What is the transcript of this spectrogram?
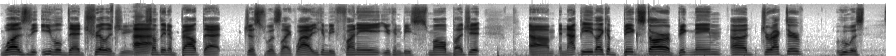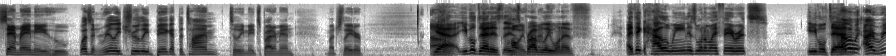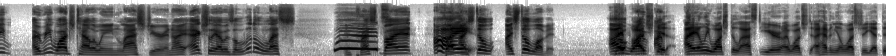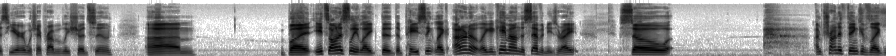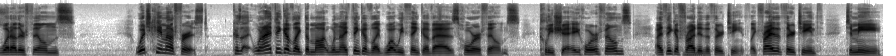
was the Evil Dead trilogy. Ah. Something about that just was like, wow, you can be funny, you can be small budget, um, and not be like a big star or big name uh, director who was Sam Raimi, who wasn't really truly big at the time till he made Spider Man much later. Um, yeah, Evil Dead is, is Hollywood, probably I mean. one of. I think Halloween is one of my favorites. Evil Dead. Halloween. I re I rewatched Halloween last year, and I actually I was a little less What? impressed by it, but I, I still I still love it. I No, watched I- it. I only watched it last year. I watched. I haven't yet watched it yet this year, which I probably should soon. Um, but it's honestly like the the pacing. Like I don't know. Like it came out in the seventies, right? So I'm trying to think of like what other films, which came out first. Because when I think of like the mo- when I think of like what we think of as horror films, cliche horror films, I think of Friday Mm-hmm. the Thirteenth. Like Friday the Thirteenth, to me,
